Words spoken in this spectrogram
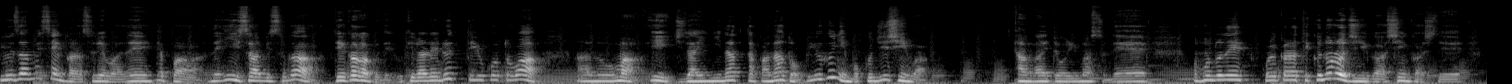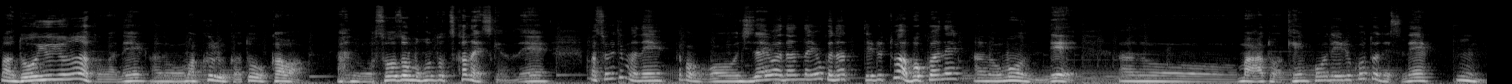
ユーザー目線からすればね、やっぱね、いいサービスが低価格で受けられるっていうことは、あの、まあ、いい時代になったかなというふうに僕自身は考えておりますね。本当ね、これからテクノロジーが進化して、まあ、どういう世の中がね、あの、まあ、来るかどうかは、あの、想像も本当つかないですけどね。まあ、それでもね、やっぱこう、時代はだんだん良くなってるとは僕はね、あの、思うんで、あのまあ、あとは健康でいることですね。うん。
